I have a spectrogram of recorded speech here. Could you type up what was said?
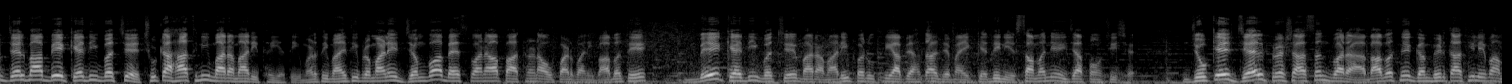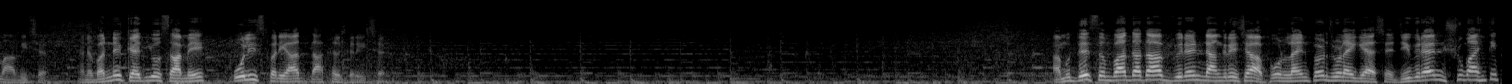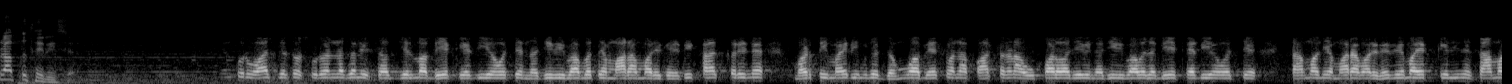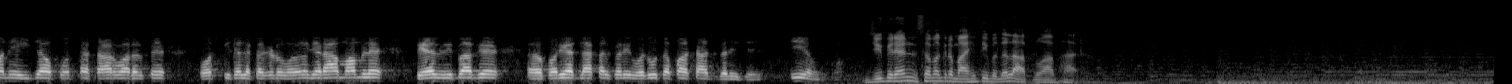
જેલમાં બે કેદી વચ્ચે છૂટા હાથની મારામારી થઈ હતી. મળતી માહિતી પ્રમાણે જમવા બેસવાના પાથરણા ઉપાડવાની બાબતે બે કેદી વચ્ચે મારામારી પર ઉતરી આવ્યા હતા, જેમાં એક કેદીની સામાન્ય ઈજા પહોંચી છે. જો કે જેલ પ્રશાસન દ્વારા આ બાબતને ગંભીરતાથી લેવામાં આવી છે અને બંને કેદીઓ સામે પોલીસ ફરિયાદ દાખલ કરી છે. આ મુદ્દે સંવાદદાતા વિરેન ડાંગરેજા ફોન લાઈન પર જોડાઈ ગયા છે. જી વિરેન, શું માહિતી પ્રાપ્ત થઈ રહી છે? વાત જતો સુરેન્દ્રનગરની સબ જેલમાં બે કેદીઓ વચ્ચે નજીવી બાબતે મારામારી કરી હતી. ખાસ કરીને મળતી માહિતી મુજબ જમવા બેસવાના પાથરણા ઉપાડવા જેવી નજીવી બાબતે બે કેદીઓ વચ્ચે સામાન્ય મારામારી થઈ એમાં એક કેદીને સામાન્ય ઈજાઓ પહોંચતા સારવાર અર્થે હોસ્પિટલે ખસેડવામાં આવ્યો જ્યારે આ મામલે ભેલ વિભાગે ફરિયાદ દાખલ કરી વધુ તપાસ હાથ ધરી છે. જી જી વિરેન સમગ્ર માહિતી બદલ આપનો આભાર.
